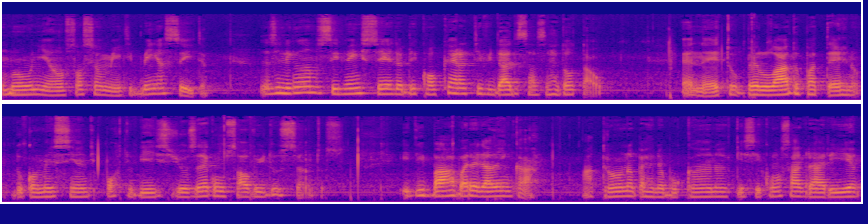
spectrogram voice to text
uma união socialmente bem aceita desligando-se bem cedo de qualquer atividade sacerdotal. É neto, pelo lado paterno, do comerciante português José Gonçalves dos Santos e de Bárbara de Alencar, matrona pernambucana que se consagraria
